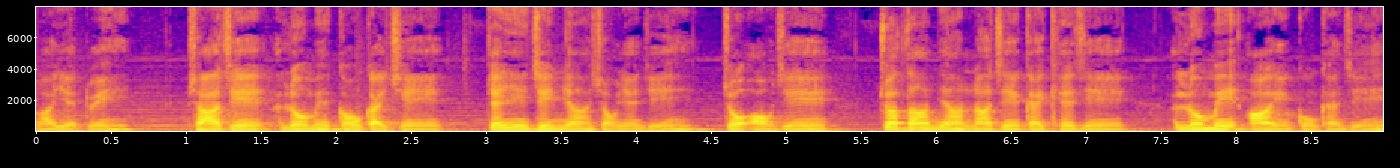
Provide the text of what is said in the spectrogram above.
9ရက်တွင်ဖြာခြင်းအလွန်မဲကောင်းကိုက်ခြင်းပြန်ရင်ခြင်းများရောင်ရမ်းခြင်းကြောအောင်ခြင်းကြွက်သားများနာကျင်ကြိုက်ခဲခြင်း အလွန်မင်းအားအင်ကုန်ခန်းခြင်း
